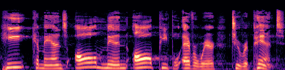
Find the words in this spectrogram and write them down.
he commands all men, all people everywhere to repent.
